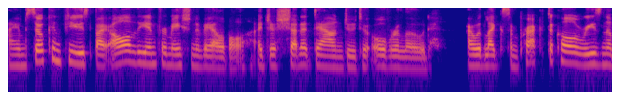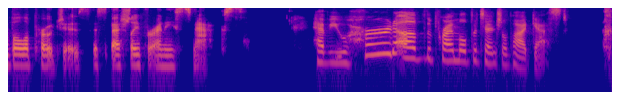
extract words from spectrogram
I am so confused by all of the information available. I just shut it down due to overload. I would like some practical, reasonable approaches, especially for any snacks. Have you heard of the Primal Potential podcast?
